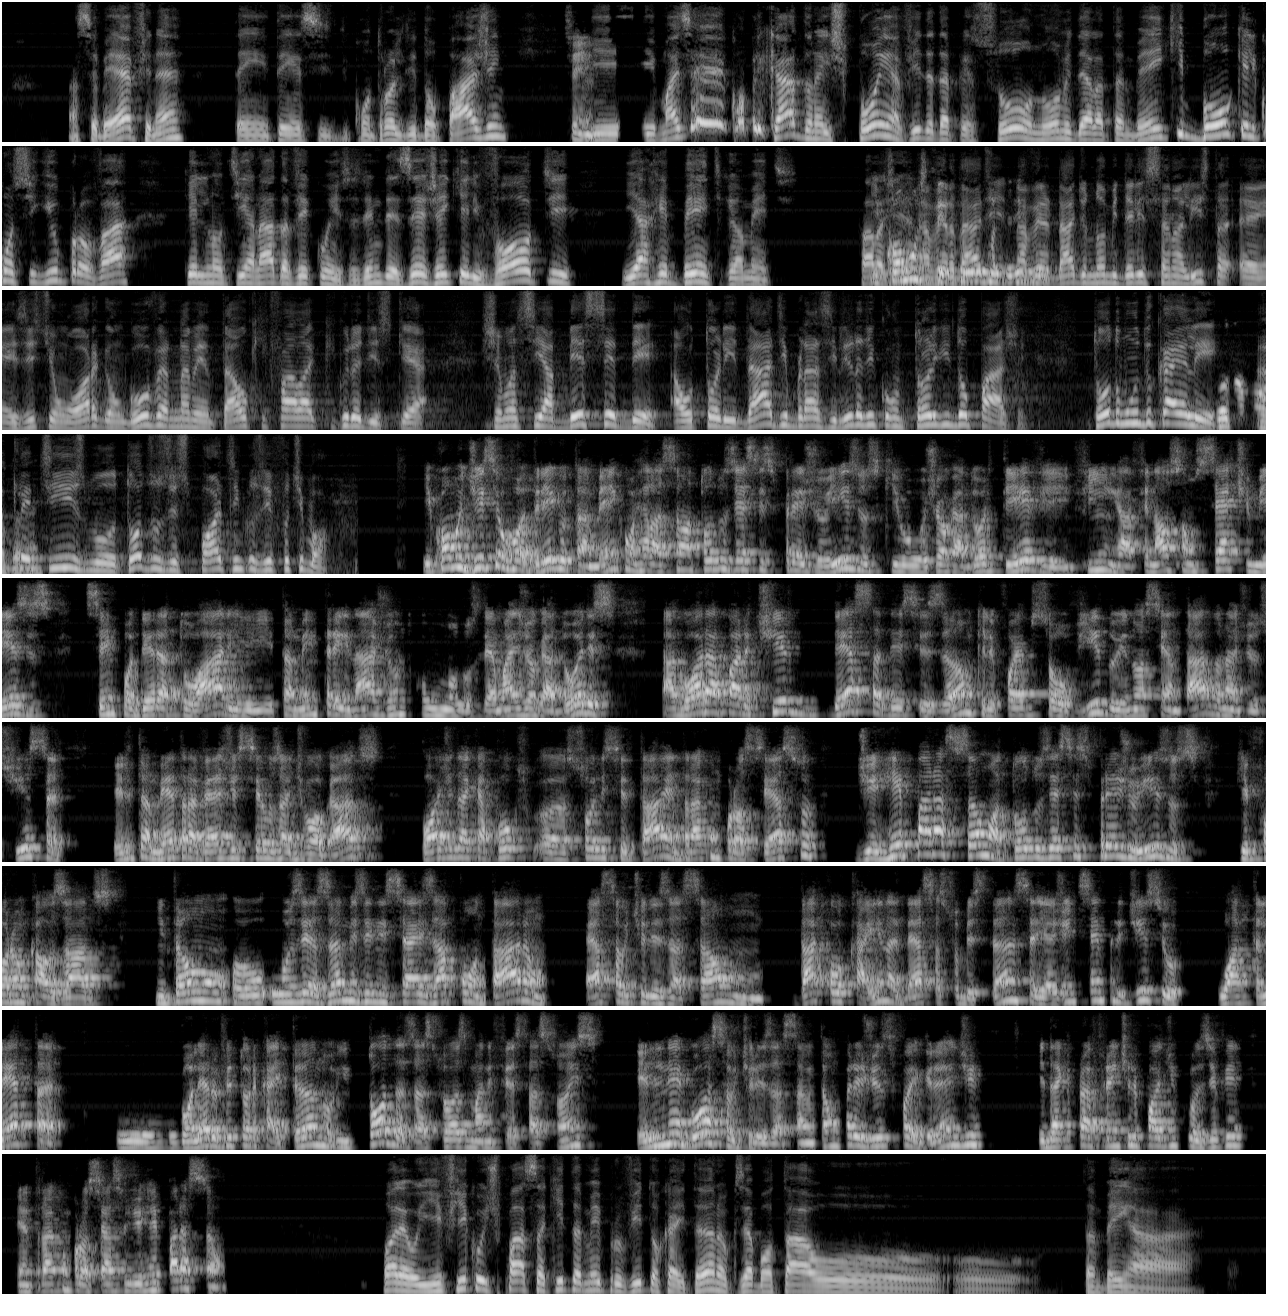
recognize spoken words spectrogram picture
na CBF, né? Tem, tem esse controle de dopagem. Sim. E, e, mas é complicado, né? Expõe a vida da pessoa, o nome dela também. E que bom que ele conseguiu provar que ele não tinha nada a ver com isso. A gente deseja aí que ele volte e arrebente realmente. Fala, como na verdade, na verdade, o nome dele está na lista. É, existe um órgão governamental que fala, que cuida disso, que é chama-se ABCD, Autoridade Brasileira de Controle de Dopagem. Todo mundo cai ali. Todo mundo, né? Atletismo, né? todos os esportes, inclusive futebol. E como disse o Rodrigo também, com relação a todos esses prejuízos que o jogador teve, enfim, afinal são sete meses sem poder atuar e, e também treinar junto com os demais jogadores. Agora, a partir dessa decisão, que ele foi absolvido, inocentado na justiça, ele também, através de seus advogados, pode daqui a pouco uh, solicitar, entrar com um processo de reparação a todos esses prejuízos que foram causados. Então, os exames iniciais apontaram essa utilização da cocaína, dessa substância, e a gente sempre disse, o, o atleta, o goleiro Vitor Caetano, em todas as suas manifestações, ele negou essa utilização. Então o prejuízo foi grande e daqui para frente ele pode, inclusive, entrar com processo de reparação. Olha, e fica o espaço aqui também para o Vitor Caetano, quiser botar o, o, também a,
